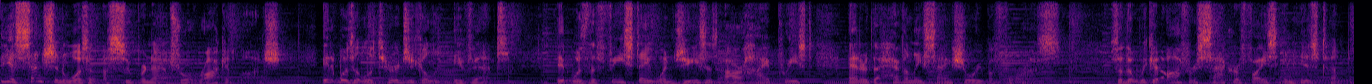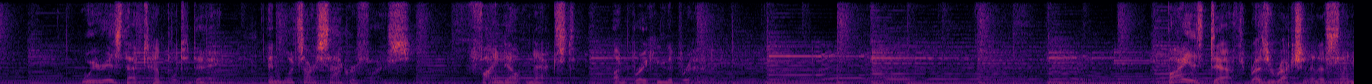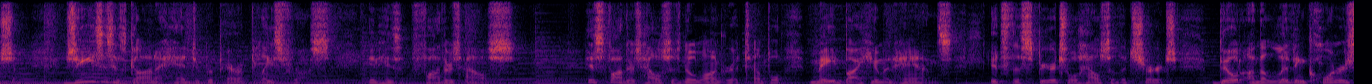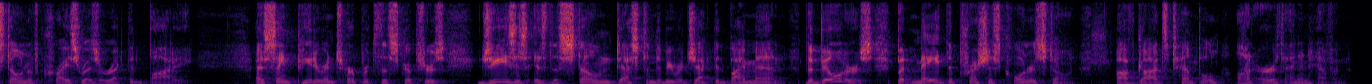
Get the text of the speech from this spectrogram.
The ascension wasn't a supernatural rocket launch, it was a liturgical event. It was the feast day when Jesus, our high priest, entered the heavenly sanctuary before us so that we could offer sacrifice in his temple. Where is that temple today? And what's our sacrifice? Find out next on Breaking the Bread. By his death, resurrection, and ascension, Jesus has gone ahead to prepare a place for us in his Father's house. His Father's house is no longer a temple made by human hands. It's the spiritual house of the church, built on the living cornerstone of Christ's resurrected body. As St. Peter interprets the scriptures, Jesus is the stone destined to be rejected by men, the builders, but made the precious cornerstone of God's temple on earth and in heaven.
